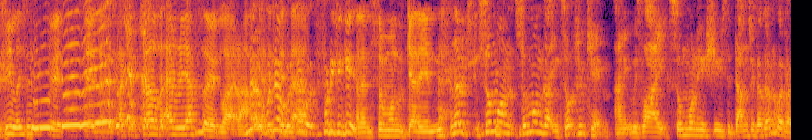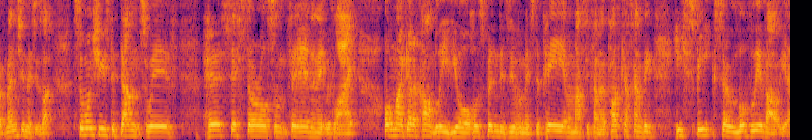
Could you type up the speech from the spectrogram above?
She listens to it. And I can tell that every episode like, that. No, but no, but no. But the funny thing is, and then someone's getting. No, someone someone got in touch with Kim, and it was like someone who she used to dance with. I don't know whether I've mentioned this. It was like someone she used to dance with her sister or something, and it was like. Oh my god! I can't believe your husband is the other Mr. P. I'm a massive fan of the podcast, kind of thing. He speaks so lovely about you,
